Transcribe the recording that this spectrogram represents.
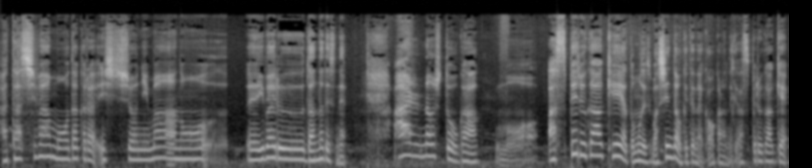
私はもうだから一緒に、まああの、えーいわゆる旦那ですね。あの人が、もう、アスペルガー系やと思うんです。まあ診断を受けてないかわからないけど、アスペルガー系。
